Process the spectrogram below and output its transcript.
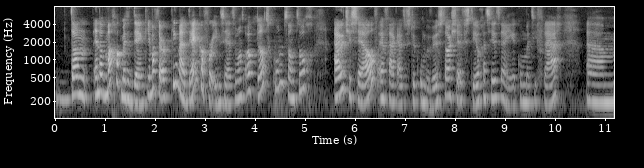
dan, en dat mag ook met het denken. Je mag daar ook prima denken voor inzetten. Want ook dat komt dan toch uit jezelf. En vaak uit een stuk onbewuste als je even stil gaat zitten en je komt met die vraag. Ehm,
